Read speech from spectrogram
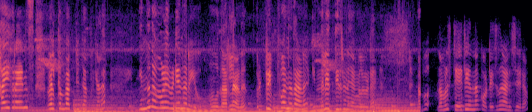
Hi friends welcome back to Kappi colour ഇന്ന് നമ്മൾ എവിടെയാണെന്നറിയോ മൂന്നാറിലാണ്. ഒരു ട്രിപ്പ് വന്നതാണ്. ഇന്നലെ എത്തിയിട്ടുണ്ട് ഞങ്ങളിവിടെ. അപ്പോൾ നമ്മൾ സ്റ്റേ ചെയ്യുന്ന കോട്ടേജ് കാണിച്ചു തരാം.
